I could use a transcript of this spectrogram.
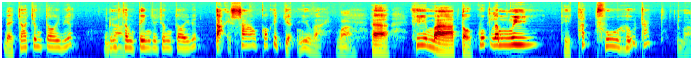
để cho chúng tôi biết đưa wow. thông tin cho chúng tôi biết tại sao có cái chuyện như vậy wow. à, khi mà tổ quốc lâm nguy thì thất phu hữu trách wow.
